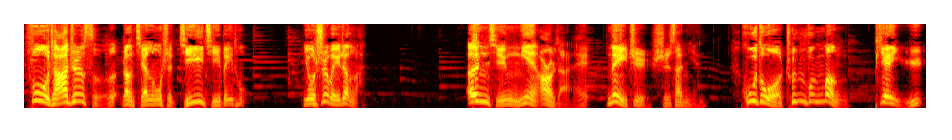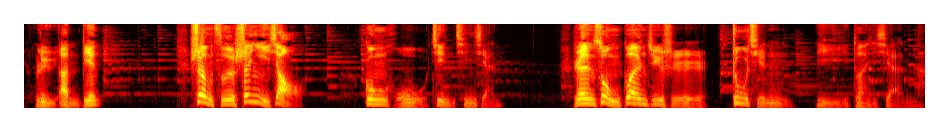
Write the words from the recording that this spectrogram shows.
富察之死让乾隆是极其悲痛，有诗为证啊：“恩情念二载，内治十三年，忽作春风梦，偏于旅岸边。圣慈深一笑，公胡尽亲贤。忍送官居时，诸秦已断弦呐。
